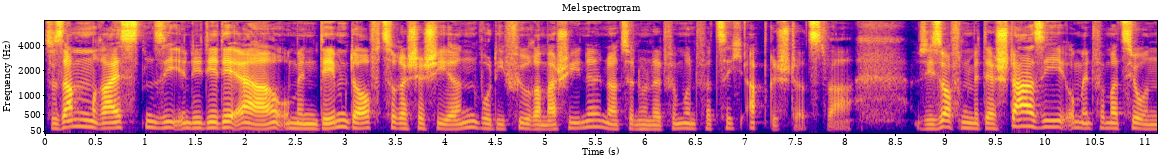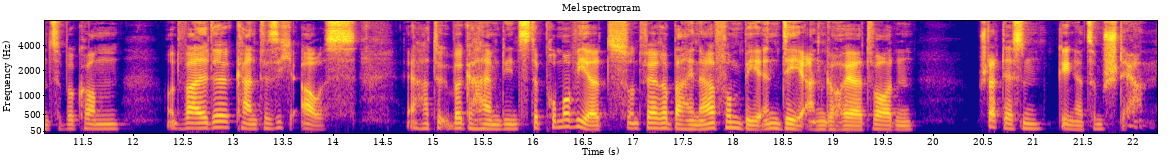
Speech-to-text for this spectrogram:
Zusammen reisten sie in die DDR, um in dem Dorf zu recherchieren, wo die Führermaschine 1945 abgestürzt war. Sie soffen mit der Stasi, um Informationen zu bekommen und Walde kannte sich aus. Er hatte über Geheimdienste promoviert und wäre beinahe vom BND angeheuert worden. Stattdessen ging er zum Stern.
